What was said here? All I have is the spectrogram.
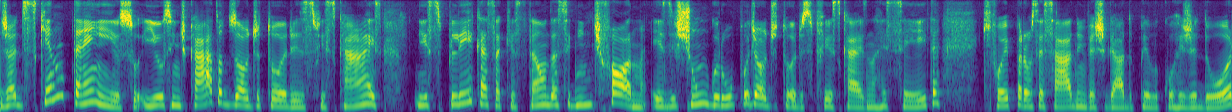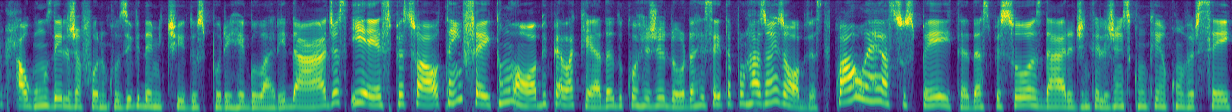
já disse que não tem isso. E o Sindicato dos Auditores Fiscais explica essa questão da seguinte forma: existe um grupo de auditores fiscais na Receita que foi processado, investigado pelo corregedor. Alguns deles já foram, inclusive, demitidos por irregularidades. E esse pessoal tem feito um lobby pela queda do corregedor da Receita por razões óbvias. Qual é a suspeita das pessoas da área de inteligência com quem eu conversei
